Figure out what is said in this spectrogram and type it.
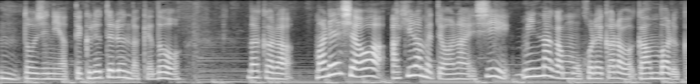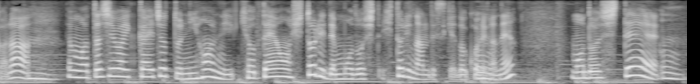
うん。同時にやってくれてるんだけどだからマレーシアは諦めてはないしみんながもうこれからは頑張るから、うん。でも私は一回ちょっと日本に拠点を一人で戻して一人なんですけどこれがね、戻してうん。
